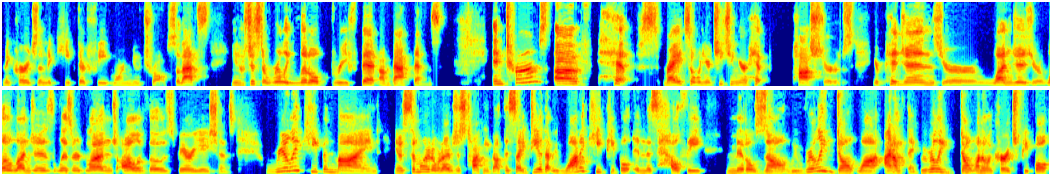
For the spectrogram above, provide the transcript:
and encourage them to keep their feet more neutral. So that's, you know, just a really little brief bit on back bends. In terms of hips, right? So when you're teaching your hip postures, your pigeons, your lunges, your low lunges, lizard lunge, all of those variations. Really keep in mind, you know, similar to what I was just talking about, this idea that we want to keep people in this healthy middle zone. We really don't want, I don't think, we really don't want to encourage people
